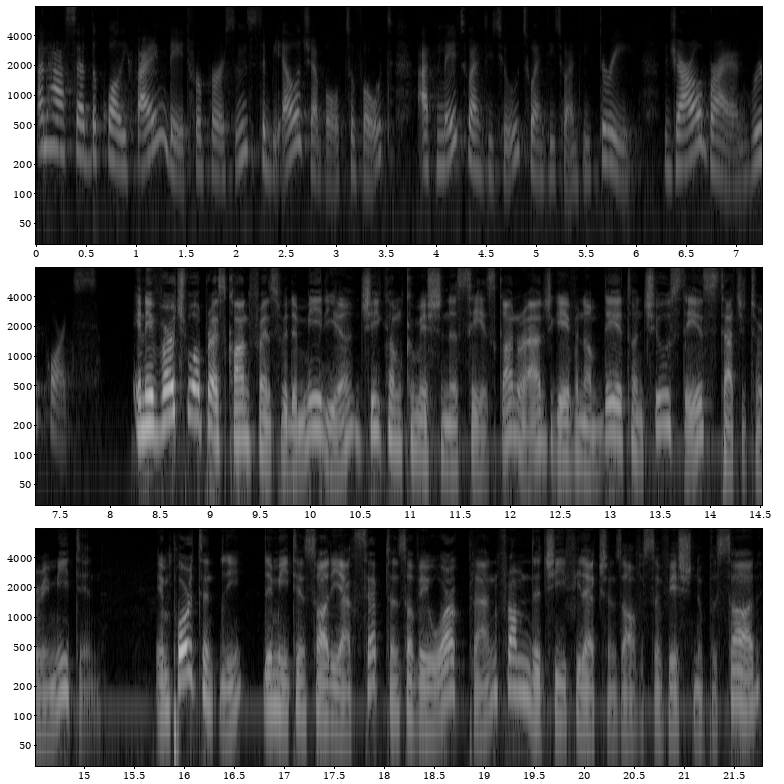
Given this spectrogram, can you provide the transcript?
and has set the qualifying date for persons to be eligible to vote at May 22, 2023. Jarrell Bryan reports. In a virtual press conference with the media, GECOM Commissioner Sase Gunraj gave an update on Tuesday's statutory meeting. Importantly, the meeting saw the acceptance of a work plan from the Chief Elections Officer Vishnu Prasad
